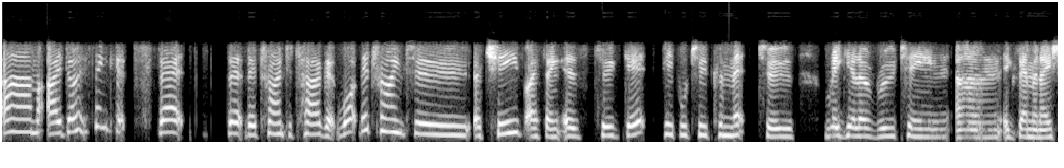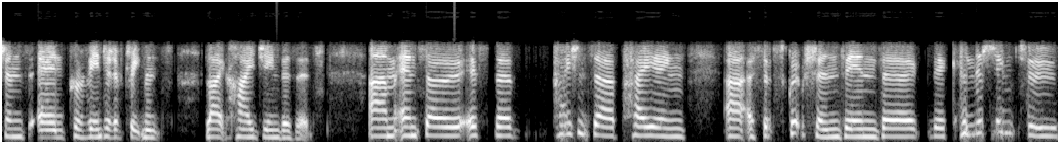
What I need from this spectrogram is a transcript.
Um, I don't think it's that that they're trying to target. What they're trying to achieve, I think, is to get people to commit to regular routine um, examinations and preventative treatments like hygiene visits. Um, and so if the patients are paying uh, a subscription, then they're, they're committing to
